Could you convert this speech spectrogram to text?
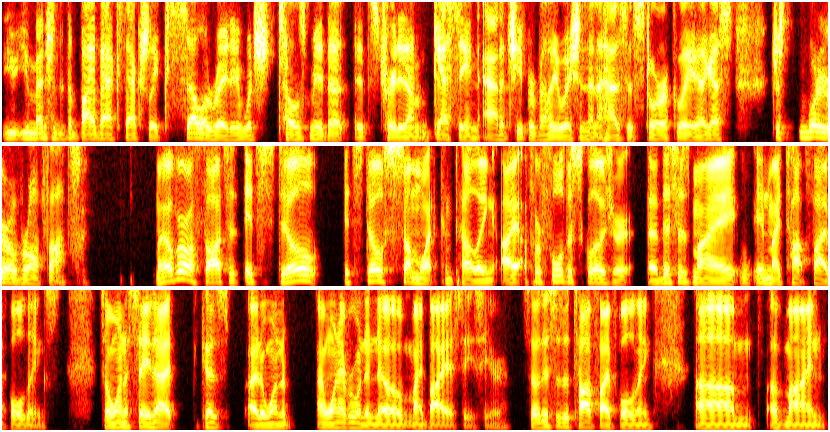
you, you mentioned that the buyback is actually accelerating, which tells me that it's traded, I'm guessing, at a cheaper valuation than it has historically. I guess just what are your overall thoughts? My overall thoughts is it's still it's still somewhat compelling. I for full disclosure, uh, this is my in my top 5 holdings. So I want to say that because I don't want to I want everyone to know my biases here. So this is a top 5 holding um, of mine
